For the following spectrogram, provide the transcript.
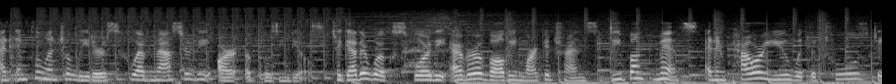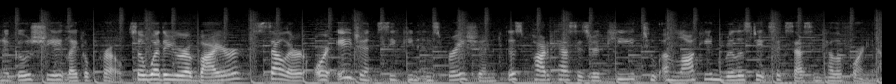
and influential leaders who have mastered the art of closing deals. Together, we'll explore the ever evolving market trends, debunk myths, and empower you with the tools to negotiate like a pro. So, whether you're a buyer, seller, or agent seeking inspiration, this podcast is your key to unlocking real estate success in California.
